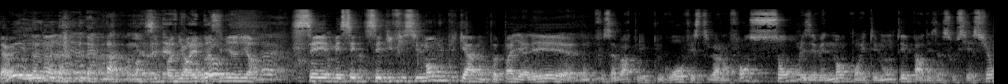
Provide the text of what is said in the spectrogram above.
Bah oui, non, non, non, c'est pas dur. C'est, mais c'est, difficilement duplicable. On peut pas y aller. euh, Donc, il faut savoir que les plus gros festivals en France sont les événements qui ont été montés par des associations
